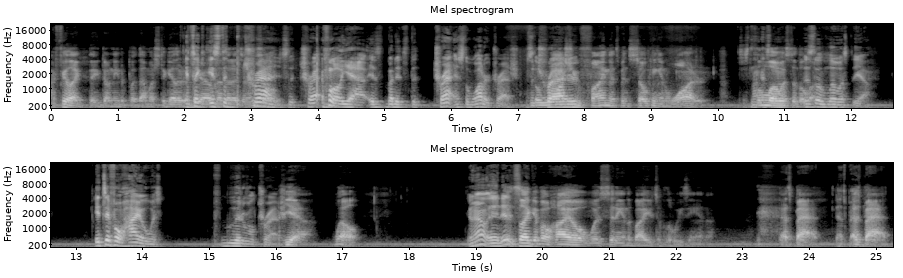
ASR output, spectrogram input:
I feel like they don't need to put that much together. To It's like figure out it's the it's an trash. It's the trash. Well, yeah, it's but it's the trash. It's the water trash. It's the, trash water. you find that's been soaking in water. It's the it's lowest of the It's low. the lowest. Yeah. It's if Ohio was literal trash. Yeah. Well, Well, it is. It's like if Ohio was sitting in the bayous of Louisiana. That's bad. That's bad. That's bad. bad.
